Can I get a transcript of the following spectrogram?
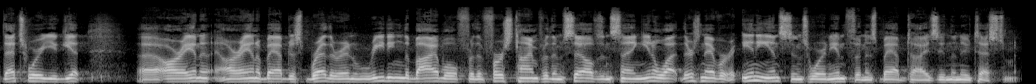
that's where you get uh, our, our Anabaptist brethren reading the Bible for the first time for themselves and saying, you know what, there's never any instance where an infant is baptized in the New Testament.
